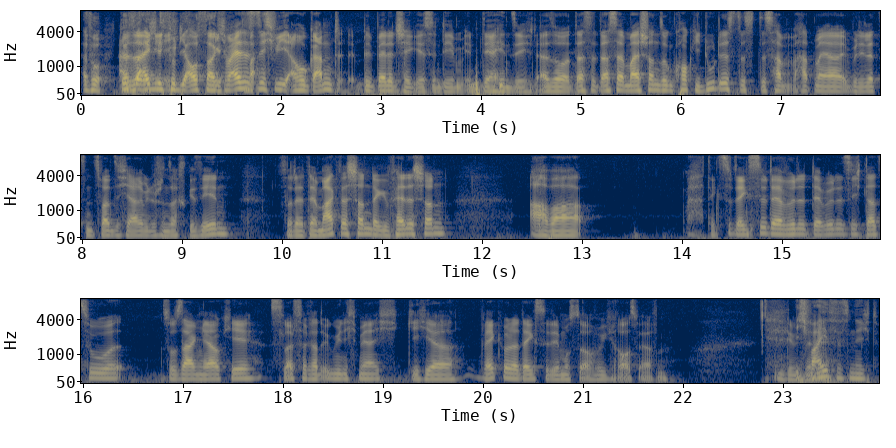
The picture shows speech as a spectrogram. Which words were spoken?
also das Also ist eigentlich ich- so die Aussage. Ich weiß jetzt nicht, wie arrogant Bill Belichick ist in, dem, in der Hinsicht. Also, dass, er- dass er mal schon so ein cocky Dude ist, das, das hat, man ja über die letzten 20 Jahre, wie du schon sagst, gesehen. So, der, der mag das schon, der gefällt es schon. Aber ach, denkst du, denkst du, der würde, der würde sich dazu so sagen, ja, okay, es läuft ja gerade irgendwie nicht mehr, ich gehe hier weg oder denkst du, den musst du auch wirklich rauswerfen? Ich Sinne. weiß es nicht.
